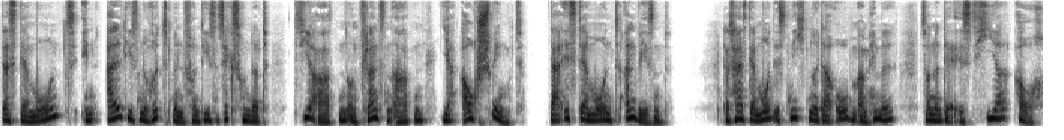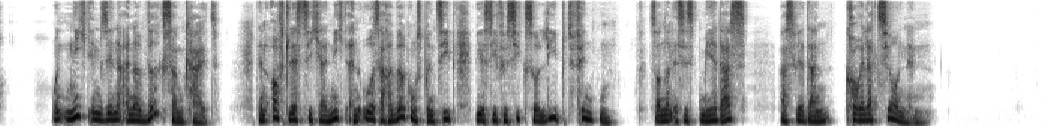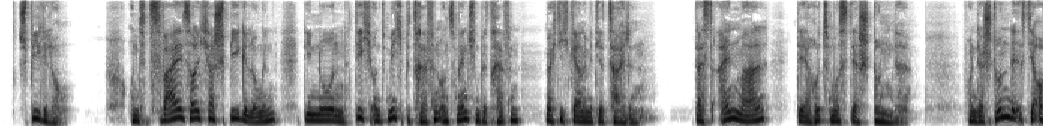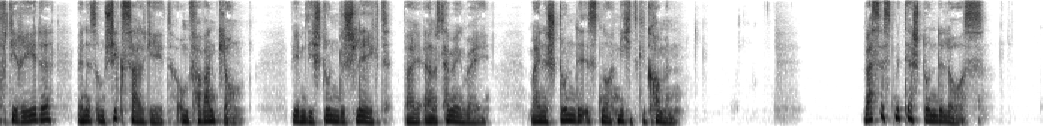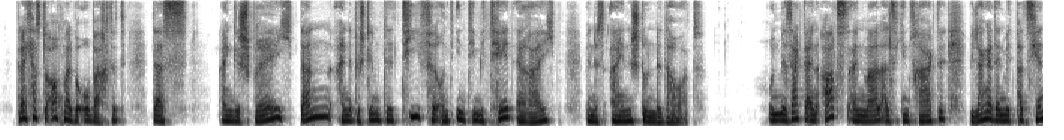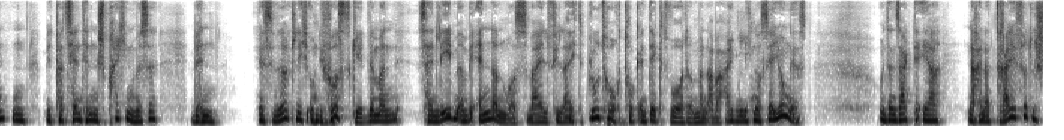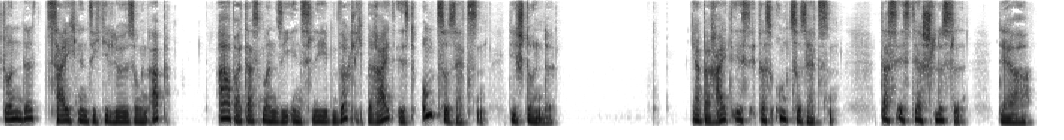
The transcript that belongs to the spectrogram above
dass der Mond in all diesen Rhythmen von diesen 600 Tierarten und Pflanzenarten ja auch schwingt. Da ist der Mond anwesend. Das heißt, der Mond ist nicht nur da oben am Himmel, sondern der ist hier auch. Und nicht im Sinne einer Wirksamkeit. Denn oft lässt sich ja nicht ein Ursache-Wirkungsprinzip, wie es die Physik so liebt, finden, sondern es ist mehr das, was wir dann Korrelation nennen. Spiegelung. Und zwei solcher Spiegelungen, die nun dich und mich betreffen, uns Menschen betreffen, möchte ich gerne mit dir teilen. Da ist einmal der Rhythmus der Stunde. Von der Stunde ist ja oft die Rede, wenn es um Schicksal geht, um Verwandlung, wem die Stunde schlägt, bei Ernest Hemingway. Meine Stunde ist noch nicht gekommen. Was ist mit der Stunde los? Vielleicht hast du auch mal beobachtet, dass ein Gespräch dann eine bestimmte Tiefe und Intimität erreicht, wenn es eine Stunde dauert. Und mir sagte ein Arzt einmal, als ich ihn fragte, wie lange er denn mit Patienten, mit Patientinnen sprechen müsse, wenn es wirklich um die Wurst geht, wenn man sein Leben irgendwie ändern muss, weil vielleicht Bluthochdruck entdeckt wurde und man aber eigentlich noch sehr jung ist. Und dann sagte er, nach einer Dreiviertelstunde zeichnen sich die Lösungen ab aber dass man sie ins Leben wirklich bereit ist umzusetzen, die Stunde. Ja, bereit ist, etwas umzusetzen. Das ist der Schlüssel. Der,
